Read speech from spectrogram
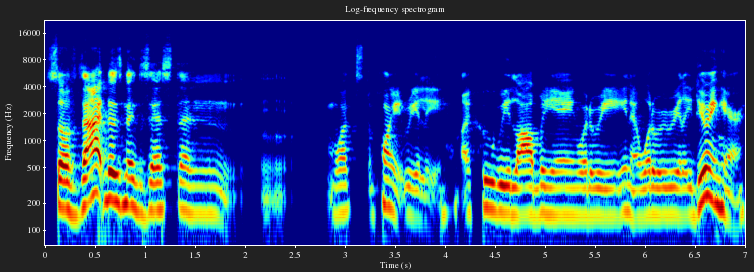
So if that doesn't exist, then mm, what's the point really? Like who we lobbying? What are we you know what are we really doing here?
